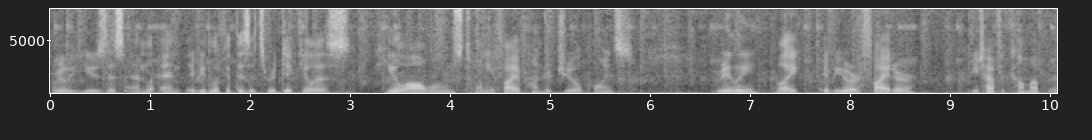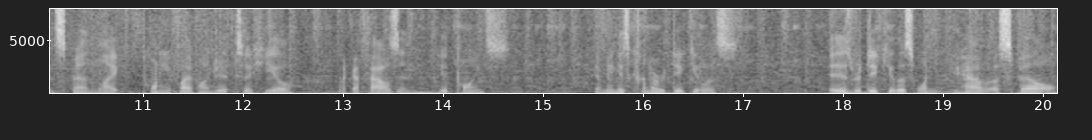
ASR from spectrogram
really use this. And, and if you look at this, it's ridiculous. Heal all wounds, 2,500 jewel points. really? Like, if you're a fighter, you'd have to come up and spend like 2500 to heal like a thousand hit points. I mean, it's kind of ridiculous. It is ridiculous when you have a spell.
